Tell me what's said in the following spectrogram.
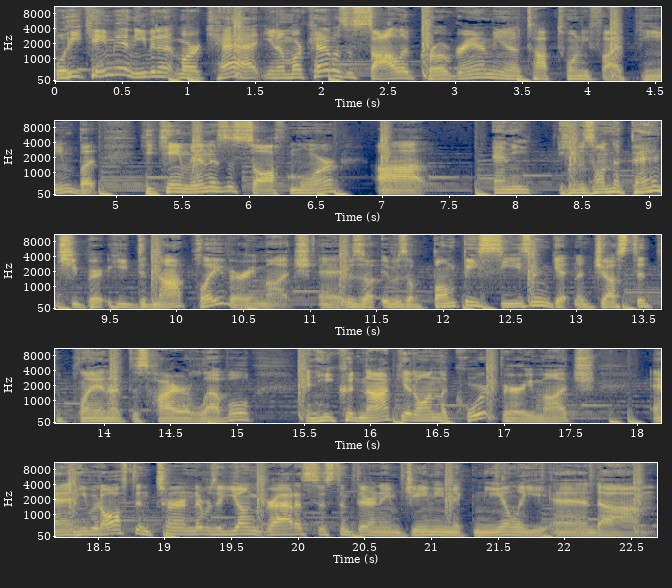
Well, he came in even at Marquette. You know, Marquette was a solid program, you know, top 25 team, but he came in as a sophomore. Uh, and he he was on the bench. He he did not play very much. It was a, it was a bumpy season getting adjusted to playing at this higher level, and he could not get on the court very much. And he would often turn. There was a young grad assistant there named Jamie McNeely, and um,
